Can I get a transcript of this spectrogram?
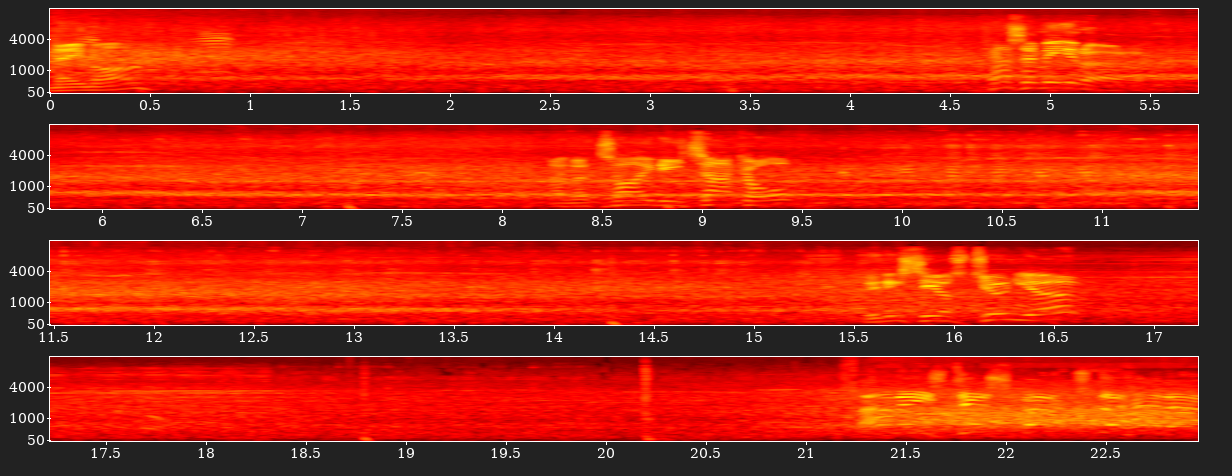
Neymar. Casemiro. And a tidy tackle. Vinicius Junior. And he's dispatched the header.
